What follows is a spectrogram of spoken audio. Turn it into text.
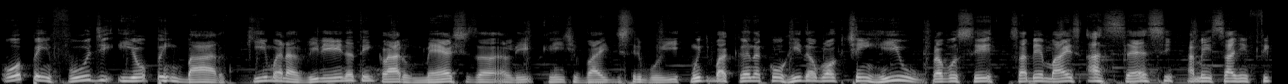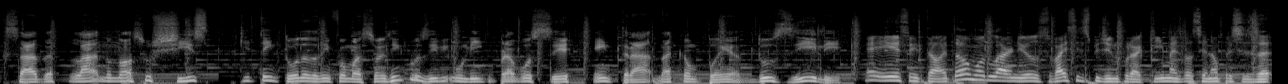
Open Food e Open Bar. Que maravilha! E ainda tem, claro, merch ali que a gente vai distribuir. Muito bacana, corrida ao Blockchain Rio. Para você saber mais, acesse a mensagem fixada lá no nosso X que tem todas as informações, inclusive o link para você entrar na campanha do Zili. É isso então. Então o Modular News vai se despedindo por aqui, mas você não precisa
